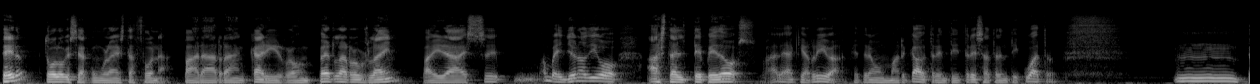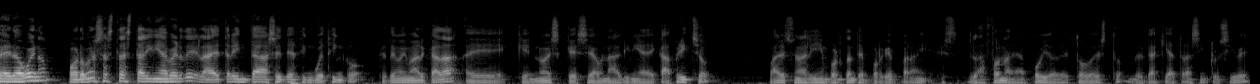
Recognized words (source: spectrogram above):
pero todo lo que se acumula en esta zona para arrancar y romper la Rose Line, para ir a ese, hombre, yo no digo hasta el TP2, ¿vale? Aquí arriba, que tenemos marcado, 33 a 34, mm, pero bueno, por lo menos hasta esta línea verde, la de 30 a 755 que tengo ahí marcada, eh, que no es que sea una línea de capricho, ¿vale? Es una línea importante porque para mí es la zona de apoyo de todo esto, desde aquí atrás inclusive.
